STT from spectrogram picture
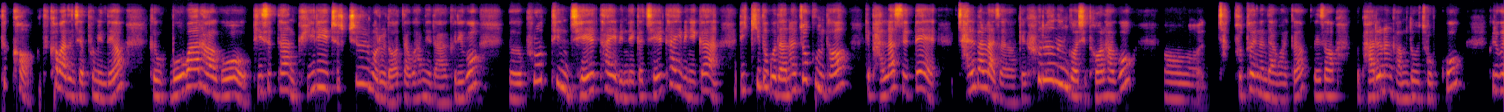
특허, 특허받은 제품인데요. 그 모발하고 비슷한 귀리 추출물을 넣었다고 합니다. 그리고 그 프로틴 젤 타입인데, 그러니까 젤 타입이니까 리퀴드보다는 조금 더 이렇게 발랐을 때 잘 발라져요. 이렇게 흐르는 것이 덜하고 어, 착 붙어 있는다고 할까요? 그래서 그 바르는 감도 좋고 그리고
